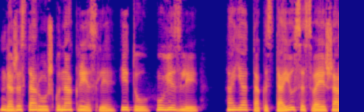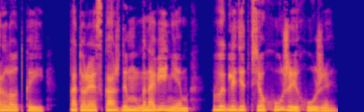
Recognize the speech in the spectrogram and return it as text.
Даже старушку на кресле и ту увезли. А я так и стою со своей шарлоткой, которая с каждым мгновением выглядит все хуже и хуже.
